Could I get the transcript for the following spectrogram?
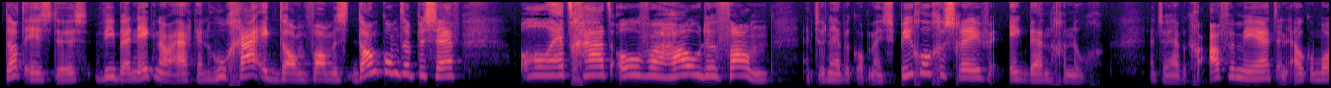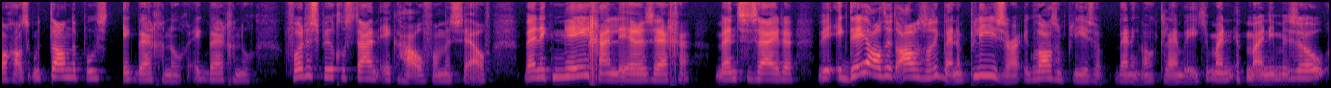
Dat is dus, wie ben ik nou eigenlijk en hoe ga ik dan van me... Dan komt het besef, oh, het gaat over houden van. En toen heb ik op mijn spiegel geschreven, ik ben genoeg. En toen heb ik geaffirmeerd en elke morgen als ik mijn tanden poest, ik ben genoeg, ik ben genoeg. Voor de spiegel staan, ik hou van mezelf. Ben ik nee gaan leren zeggen, mensen zeiden... "We- Ik deed altijd alles, want ik ben een pleaser. Ik was een pleaser, ben ik nog een klein beetje, maar, maar niet meer zo.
